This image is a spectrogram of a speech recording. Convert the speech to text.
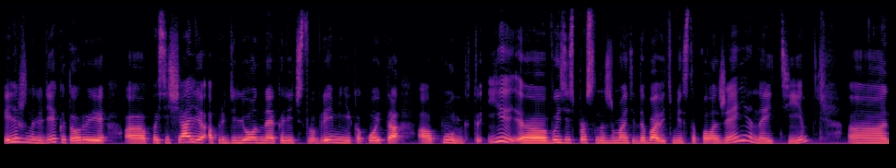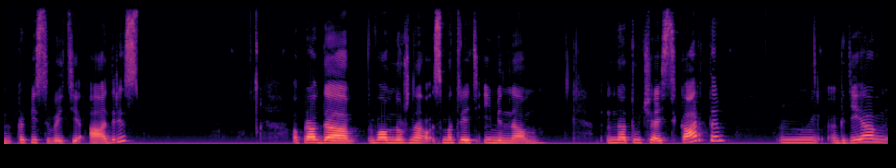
или же на людей, которые посещали определенное количество времени какой-то а, пункт. И э, вы здесь просто нажимаете «Добавить местоположение», «Найти», прописываете адрес. Правда, вам нужно смотреть именно на ту часть карты, где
